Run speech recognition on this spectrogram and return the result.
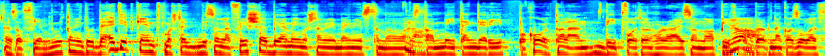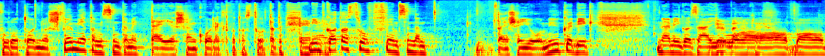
ez a film nyújtani tud. De egyébként most egy viszonylag frissebb élmény, most nemrég megnéztem a, ezt a mélytengeri pokol, talán Deepwater Horizon, a Peter ja. Bergnek az olajfúró tornyos filmjét, ami szerintem egy teljesen korrekt katasztrófa. Tehát Tényleg. mint katasztrófa film szerintem teljesen jól működik, nem igazán jó a, a, a,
